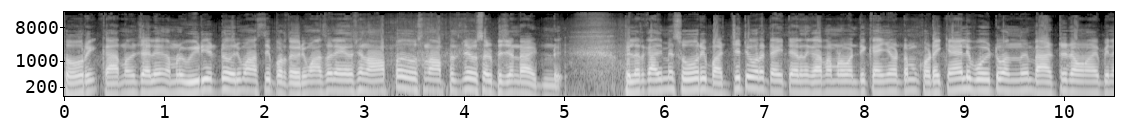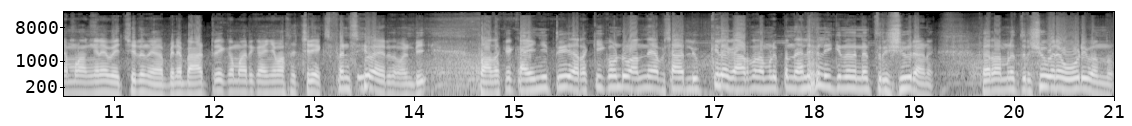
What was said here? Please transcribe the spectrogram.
സോറി കാരണം എന്ന് വെച്ചാൽ നമ്മൾ വീഡിയോ ഇട്ട് ഒരു മാസത്തിൽ പുറത്ത് ഒരു മാസം ഏകദേശം നാൽപ്പത് ദിവസം നാൽപ്പത്തഞ്ച് ദിവസം അടുപ്പിച്ചിട്ടുണ്ടായിട്ടുണ്ട്. പിള്ളേർക്ക് ആദ്യമേ സോറി ബഡ്ജറ്റ് കുറേ ടൈറ്റ് ആയിരുന്നു. കാരണം നമ്മുടെ വണ്ടി കഴിഞ്ഞ വട്ടം കൊടൈക്കനാൽ പോയിട്ട് വന്ന് ബാറ്ററി ഡൗൺ ആയി. പിന്നെ നമ്മൾ അങ്ങനെ വെച്ചിരുന്നേ. പിന്നെ ബാറ്ററി ഒക്കെ മാറി കഴിഞ്ഞ മാസം ഇച്ചിരി എക്സ്പെൻസീവ് ആയിരുന്നു വണ്ടി. അപ്പോൾ അതൊക്കെ കഴിഞ്ഞിട്ട് ഇറക്കിക്കൊണ്ട് വന്നേ. പക്ഷേ ആ ലുക്കിലെ കാരണം നമ്മളിപ്പോൾ നിലവിലിരിക്കുന്നത് തന്നെ തൃശ്ശൂരാണ്. കാരണം നമ്മൾ തൃശ്ശൂർ വരെ ഓടി വന്നു.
